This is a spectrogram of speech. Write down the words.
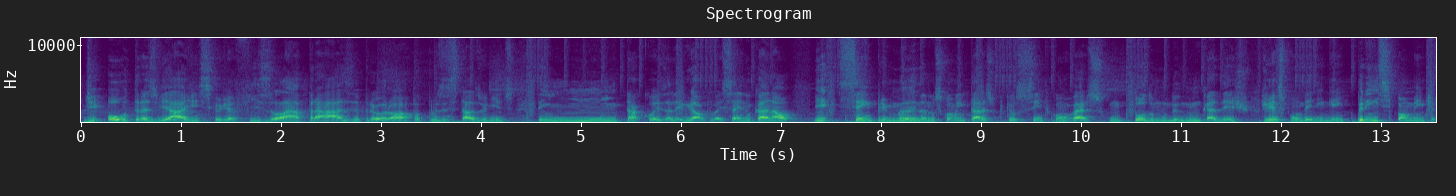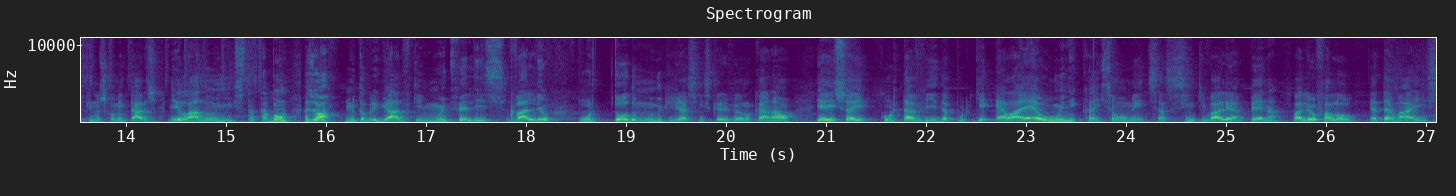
de outras viagens que eu já fiz lá para Ásia, para Europa, para os Estados Unidos. Tem muita coisa legal que vai sair no canal e sempre manda nos comentários porque eu sempre converso com todo mundo. Eu nunca deixo de responder ninguém, principalmente aqui nos comentários e lá no Insta, tá bom? Mas ó, muito obrigado, fiquei muito feliz. Valeu por todo mundo que já se inscreveu no canal. E é isso aí, curta a vida porque ela é única e são momentos assim que valem a pena. Valeu, falou e até mais.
